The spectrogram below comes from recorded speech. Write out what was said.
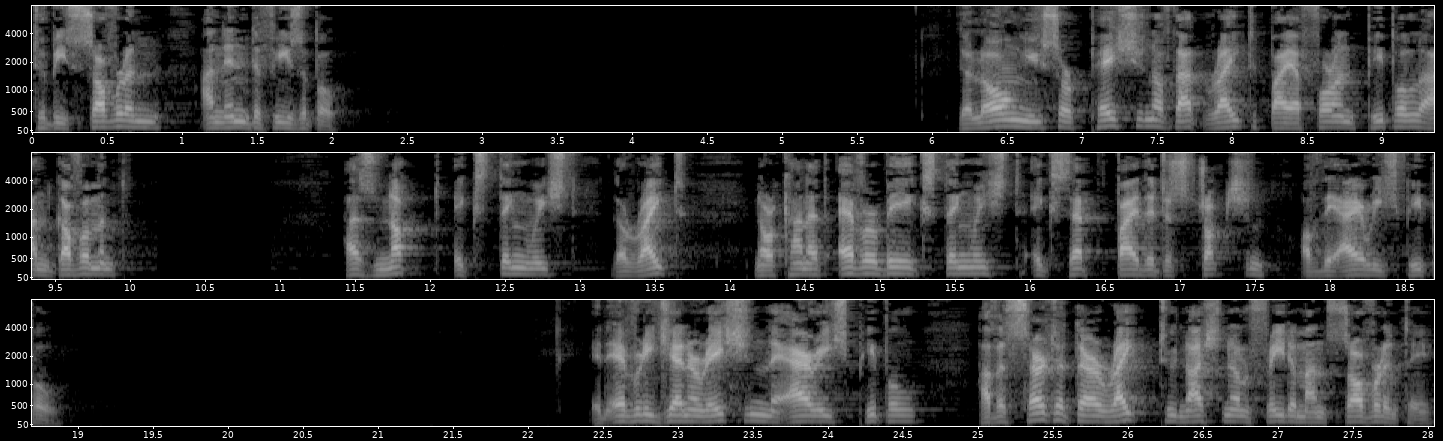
to be sovereign and indefeasible. The long usurpation of that right by a foreign people and government has not extinguished the right nor can it ever be extinguished except by the destruction of the Irish people. In every generation, the Irish people have asserted their right to national freedom and sovereignty.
